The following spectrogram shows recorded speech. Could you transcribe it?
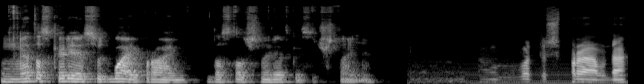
Это скорее судьба и прайм. Достаточно редкое сочетание. Вот уж правда.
